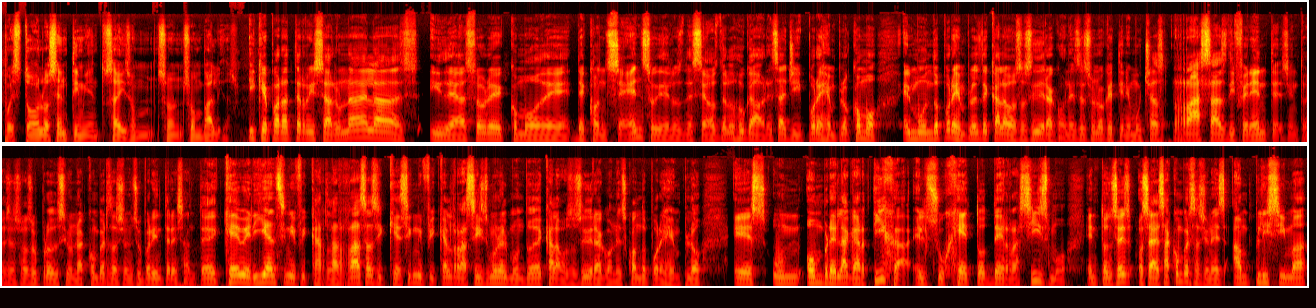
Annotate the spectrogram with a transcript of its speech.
pues todos los sentimientos ahí son, son, son válidos. Y que para aterrizar una de las ideas sobre como de, de consenso y de los deseos de los jugadores allí, por ejemplo, como el mundo, por ejemplo, el de Calabozos y Dragones es uno que tiene muchas razas diferentes y entonces eso ha producido una conversación súper interesante de qué deberían significar las razas y qué significa el racismo en el mundo de Y Dragones cuando, por ejemplo, es un hombre lagartija el sujeto de racismo. Entonces, o sea, esa conversación es amplísima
